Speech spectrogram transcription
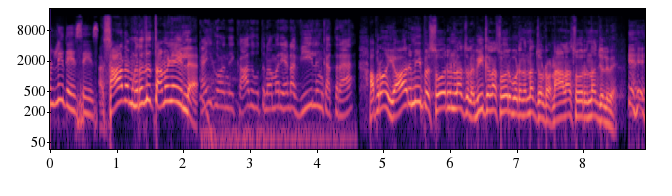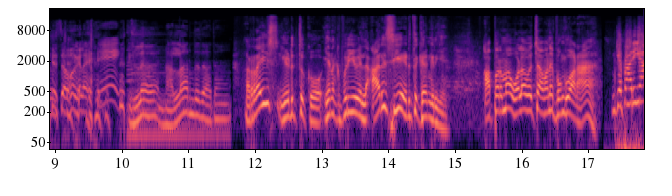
only they say. சாதம்ங்கிறது தமிழே இல்ல. கை குழந்தை காது குத்துன மாதிரி ஏன்டா வீலுன்னு கத்துற? அப்புறம் யாருமே இப்ப சோறுன்னுலாம் சொல்ல வீட்டுல சோறு போடுங்கன்னு தான் சொல்றோம். நான்லாம் சோறுன்னு தான் சொல்லுவேன். இல்ல நல்லா இருந்தது அதான். ரைஸ் எடுத்துக்கோ. எனக்கு புரியவே இல்லை. அரிசியை எடுத்துக்கங்கிறீங்க. அப்புறமா உல வச்சு அவனே பொங்குவானா? இங்க பாரியா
